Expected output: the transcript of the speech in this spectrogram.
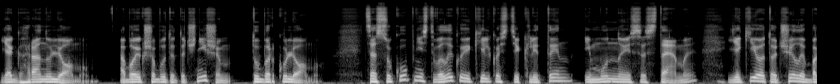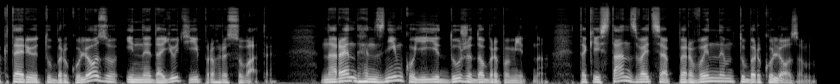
як гранульому. Або, якщо бути точнішим, туберкульому. Це сукупність великої кількості клітин імунної системи, які оточили бактерію туберкульозу і не дають їй прогресувати. На рентген-знімку її дуже добре помітно. Такий стан зветься первинним туберкульозом,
